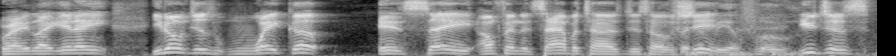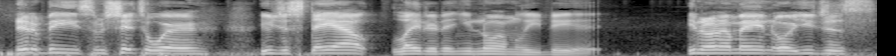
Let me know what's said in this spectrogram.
right? Like it ain't you don't just wake up and say I'm finna sabotage this whole shit. be a fool. You just it'll be some shit to where you just stay out later than you normally did. You know what I mean? Or you just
